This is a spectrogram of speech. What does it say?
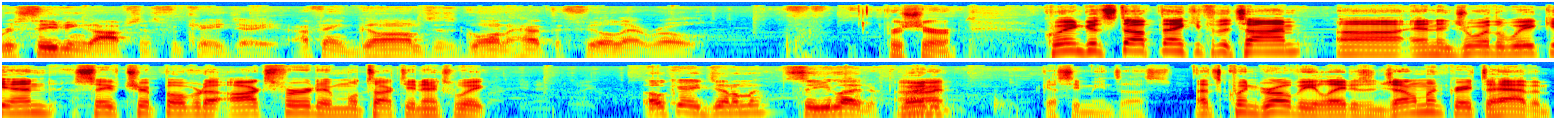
receiving options for KJ. I think Gumms is going to have to fill that role. For sure. Quinn, good stuff. Thank you for the time, uh, and enjoy the weekend. Safe trip over to Oxford, and we'll talk to you next week. Okay, gentlemen. See you later. All right. Guess he means us. That's Quinn Grovey, ladies and gentlemen. Great to have him.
